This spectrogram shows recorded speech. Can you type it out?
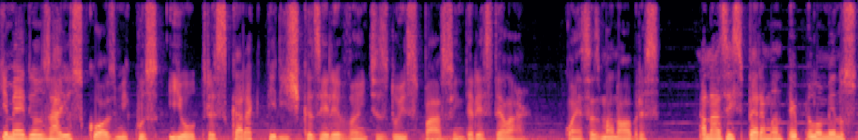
que medem os raios cósmicos e outras características relevantes do espaço interestelar. Com essas manobras, a NASA espera manter pelo menos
